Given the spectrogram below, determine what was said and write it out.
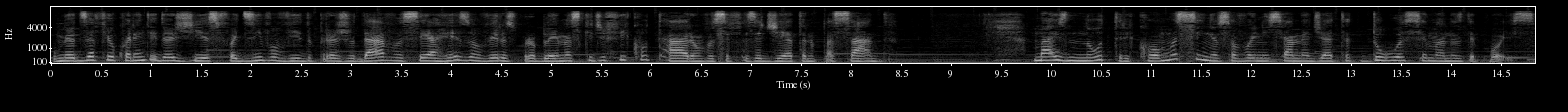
O meu desafio 42 dias foi desenvolvido para ajudar você a resolver os problemas que dificultaram você fazer dieta no passado. Mas Nutri, como assim? Eu só vou iniciar minha dieta duas semanas depois.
